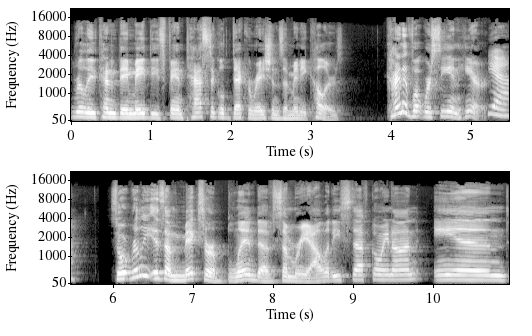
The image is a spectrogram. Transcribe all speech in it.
really kind of they made these fantastical decorations of many colors. Kind of what we're seeing here. Yeah. So it really is a mix or a blend of some reality stuff going on and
